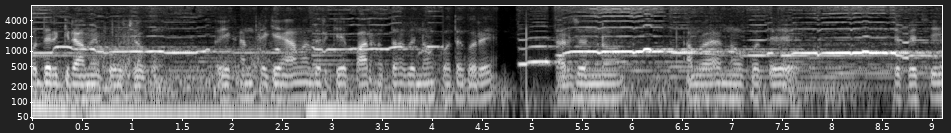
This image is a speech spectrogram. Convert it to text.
ওদের গ্রামে পৌঁছবো। তো এখান থেকে আমাদেরকে পার হতে হবে নৌকোতে করে। তার জন্য আমরা নৌকোতে চেপেছি।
